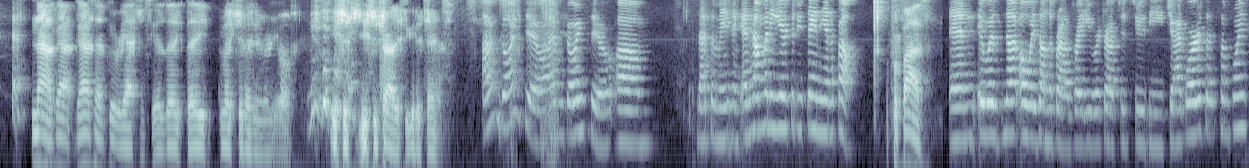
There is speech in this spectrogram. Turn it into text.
no, guys, have good reaction skills. They they make sure they didn't run you off. You should you should try it if you get a chance. I'm going to. I'm going to. Um, that's amazing. And how many years did you stay in the NFL? For five. And it was not always on the Browns, right? You were drafted to the Jaguars at some point.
